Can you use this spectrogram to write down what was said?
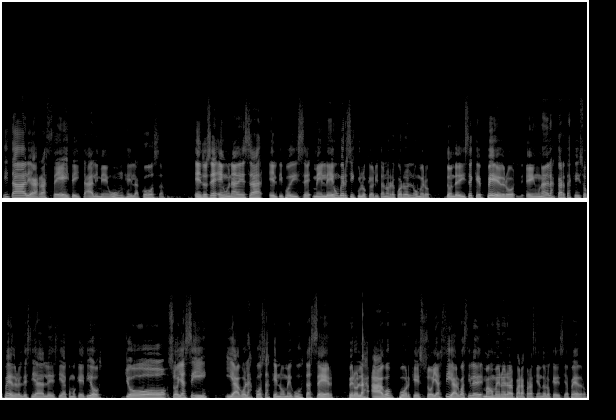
Y tal, y agarra aceite y tal, y me unge y la cosa. Entonces, en una de esas, el tipo dice, me lee un versículo que ahorita no recuerdo el número, donde dice que Pedro, en una de las cartas que hizo Pedro, él decía, le decía como que Dios, yo soy así y hago las cosas que no me gusta hacer, pero las hago porque soy así. Algo así, le, más o menos era parafraseando lo que decía Pedro,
